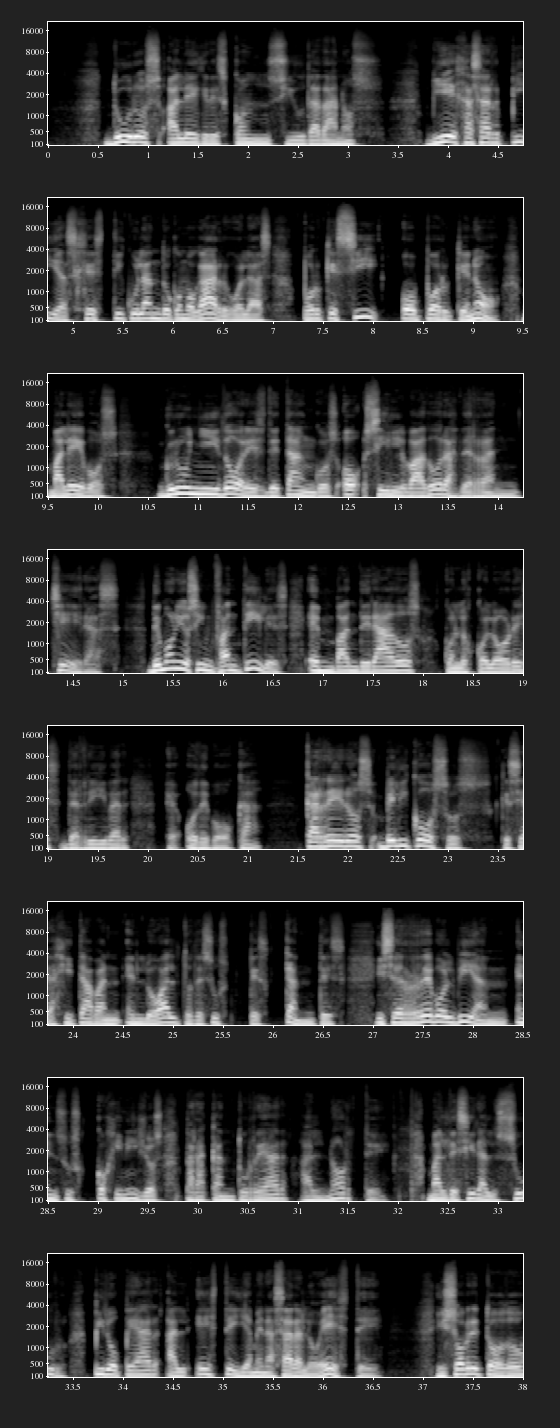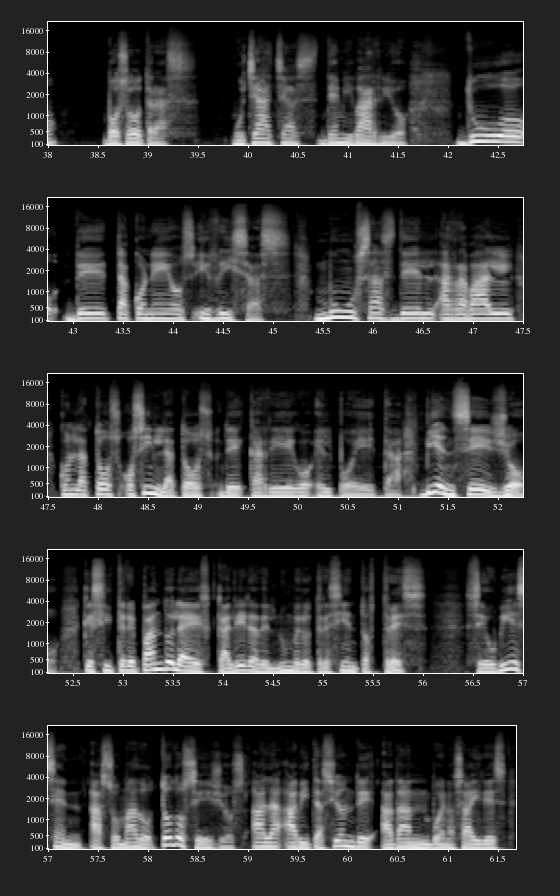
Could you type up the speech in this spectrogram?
duros alegres conciudadanos, viejas arpías gesticulando como gárgolas, porque sí o porque no, malevos, gruñidores de tangos o silbadoras de rancheras, demonios infantiles embanderados con los colores de River eh, o de Boca, carreros belicosos que se agitaban en lo alto de sus pescantes y se revolvían en sus cojinillos para canturrear al norte, maldecir al sur, piropear al este y amenazar al oeste. Y sobre todo, vosotras, muchachas de mi barrio, dúo de taconeos y risas, musas del arrabal con la tos o sin la tos de Carriego el poeta. Bien sé yo que si trepando la escalera del número 303 se hubiesen asomado todos ellos a la habitación de Adán Buenos Aires,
